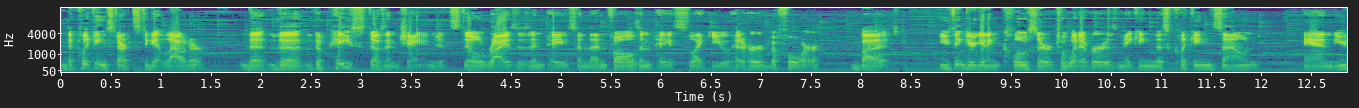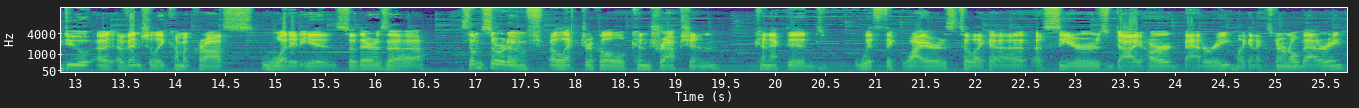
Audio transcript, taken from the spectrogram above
The clicking starts to get louder. The the the pace doesn't change. It still rises in pace and then falls in pace like you had heard before. But you think you're getting closer to whatever is making this clicking sound and you do uh, eventually come across what it is. So there's a some sort of electrical contraption connected with thick wires to like a, a Sears die-hard battery, like an external battery,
